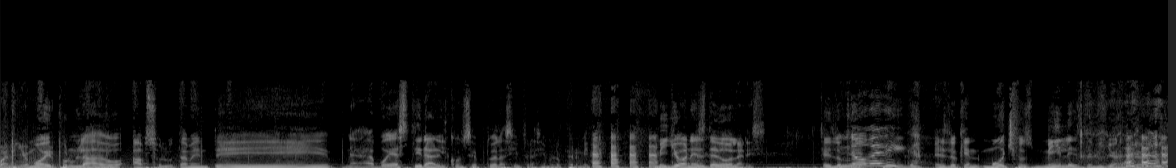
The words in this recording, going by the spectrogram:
Bueno, yo me voy a ir por un lado absolutamente... ah, voy a estirar el concepto de la cifra, si me lo permite. Millones de dólares. Es lo que, No me diga. Es lo que muchos, miles de millones de dólares.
